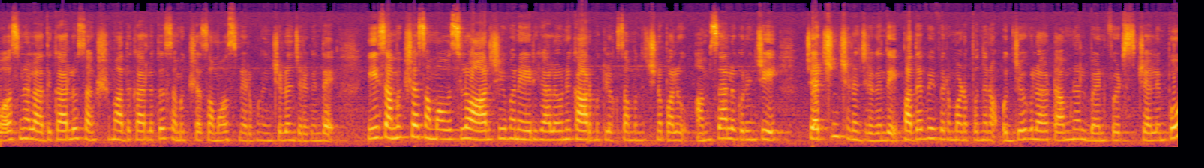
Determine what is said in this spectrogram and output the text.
పర్సనల్ అధికారులు సంక్షేమాధికారులతో సమీక్ష సమావేశం నిర్వహించడం జరిగింది. ఈ సమీక్షా సమావేశంలో ఆర్జీవన్ ఏరియాలోని కార్మికులకు సంబంధించిన పలు అంశాల గురించి చర్చించడం జరిగింది. పదవి విరమణ పొందిన ఉద్యోగుల టర్మినల్ బెనిఫిట్స్ చెల్లింపు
